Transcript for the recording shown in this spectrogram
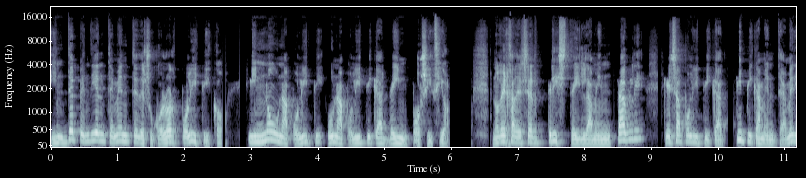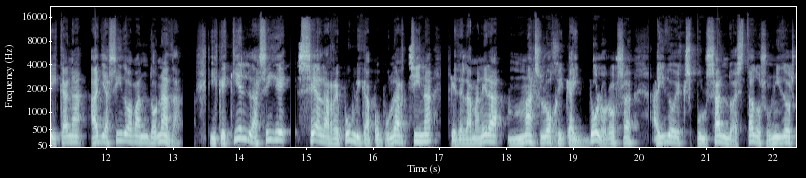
independientemente de su color político, y no una, política de imposición. No deja de ser triste y lamentable que esa política típicamente americana haya sido abandonada y que quien la sigue sea la República Popular China, que de la manera más lógica y dolorosa ha ido expulsando a Estados Unidos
